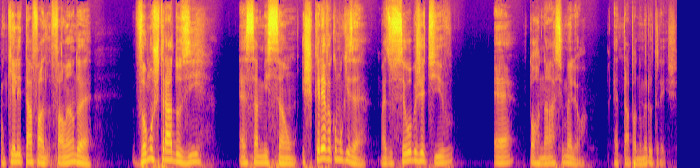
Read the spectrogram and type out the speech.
o que ele está falando é: vamos traduzir essa missão. Escreva como quiser, mas o seu objetivo é tornar-se o melhor. Etapa número 3.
